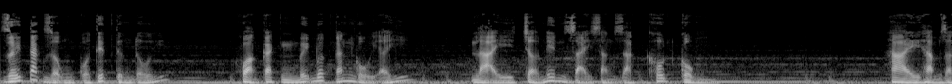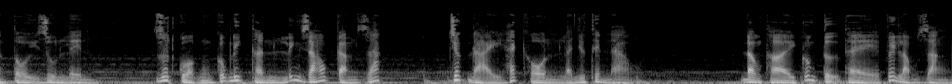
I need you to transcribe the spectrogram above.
Dưới tác dụng của tiết tương đối, khoảng cách mấy bước ngắn ngủi ấy lại trở nên dài dằng dặc khôn cùng. Hai hàm răng tôi run lên, rốt cuộc cũng đích thần linh giáo cảm giác trước đài hách hồn là như thế nào. Đồng thời cũng tự thề với lòng rằng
